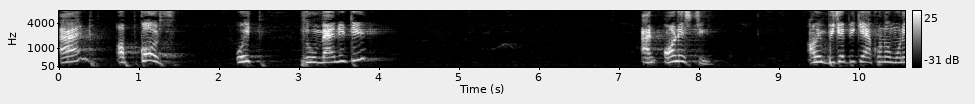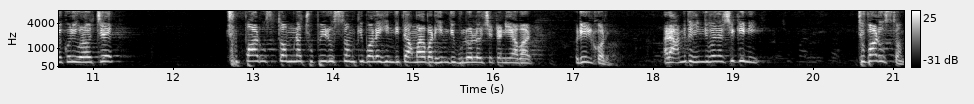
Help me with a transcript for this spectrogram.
and of course, with humanity and honesty. আমি বিজেপিকে এখনও মনে করি ওরা হচ্ছে ছুপার উস্তম না ছুপির উস্তম কি বলে হিন্দিতে? আমার আবার হিন্দি ভুল হলো সেটা নিয়ে আবার রিল করে। আরে আমি তো হিন্দি ভাষা শিখিনি। ছুপার উস্তম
